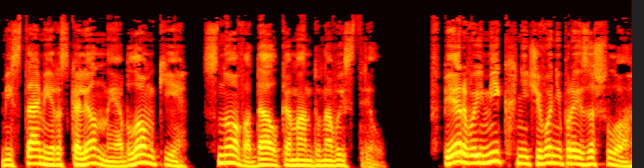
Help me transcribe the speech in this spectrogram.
местами раскаленные обломки, снова дал команду на выстрел. В первый миг ничего не произошло.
